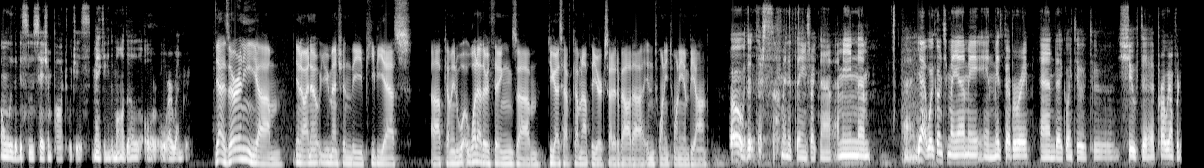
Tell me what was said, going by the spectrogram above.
only the visualization part which is making the model or, or a rendering. Yeah is there any um you know, I know you mentioned the PBS uh, upcoming. W- what other things um, do you guys have coming up that you're excited about uh, in 2020 and beyond? Oh, th- there's so many things right now. I mean, um, uh, yeah, we're going to Miami in mid-February and uh, going to to shoot a program for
